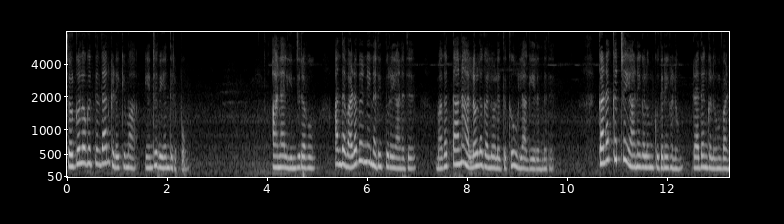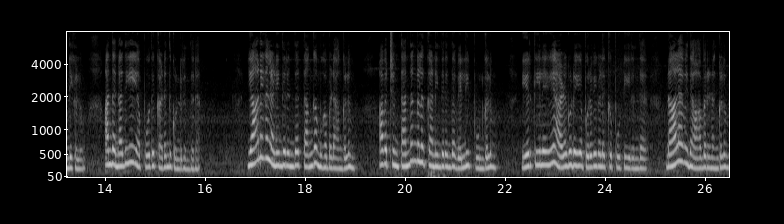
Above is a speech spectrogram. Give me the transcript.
சொர்க்கலோகத்தில்தான் கிடைக்குமா? என்று வியந்திருப்போம். ஆனால் இன்றிரவோ அந்த வடபெண்ணை நதித்துறையானது மகத்தான அல்லோல கல்லோலத்துக்கு உள்ளாகியிருந்தது கணக்கற்ற யானைகளும் குதிரைகளும் ரதங்களும் வண்டிகளும் அந்த நதியை அப்போது கடந்து கொண்டிருந்தன. யானைகள் அணிந்திருந்த தங்க முகபடாங்களும் அவற்றின் தந்தங்களுக்கு அணிந்திருந்த வெள்ளி பூண்களும் இயற்கையிலேயே அழகுடைய புறவிகளுக்கு பூட்டியிருந்த நாலாவித ஆபரணங்களும்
